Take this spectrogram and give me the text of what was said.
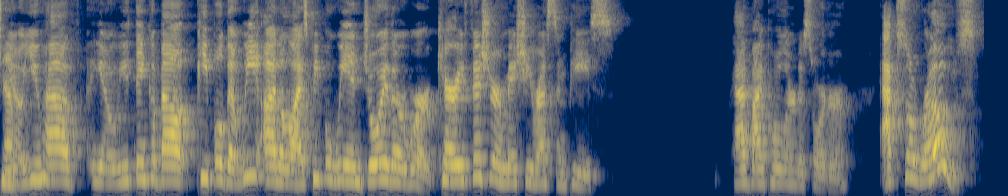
Yeah. You know, you have, you know, you think about people that we idolize, people we enjoy their work. Carrie Fisher, may she rest in peace, had bipolar disorder. Axl Rose,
